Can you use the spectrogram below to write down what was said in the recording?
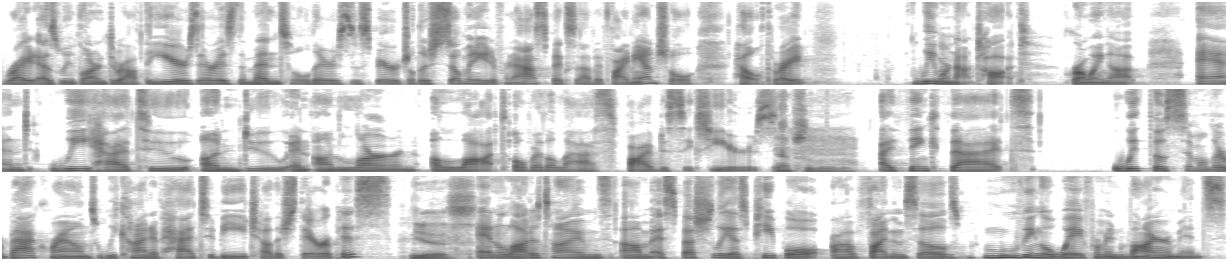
right? As we've learned throughout the years, there is the mental, there's the spiritual, there's so many different aspects of it. Financial health, right? we were not taught growing up. And we had to undo and unlearn a lot over the last five to six years. Absolutely. I think that with those similar backgrounds, we kind of had to be each other's therapists. Yes. And a lot of times, um, especially as people uh, find themselves moving away from environments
